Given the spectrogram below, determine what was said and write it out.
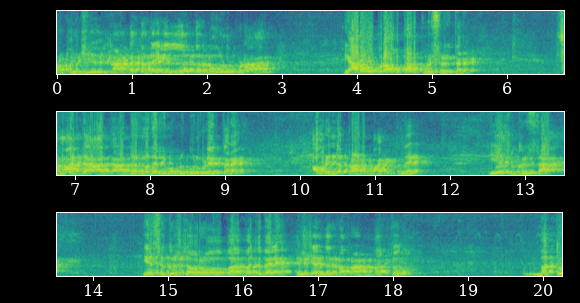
ಪ್ರಪಂಚದಲ್ಲಿ ಕಾಣ್ತಕ್ಕಂಥ ಎಲ್ಲ ಧರ್ಮಗಳು ಕೂಡ ಯಾರೋ ಒಬ್ಬರು ಅವತಾರ ಪುರುಷರು ಇರ್ತಾರೆ. ಸಮಾಜದ ಆ- ಧರ್ಮದಲ್ಲಿ ಒಬ್ಬರು ಗುರುಗಳು ಇರ್ತಾರೆ, ಅವರಿಂದ ಪ್ರಾರಂಭ ಆಗಿರ್ತದೆ ಯೇಸು ಕ್ರಿಸ್ತ ಯೇಸು ಕ್ರಿಸ್ತ ಅವರು ಬಂದ ಮೇಲೆ ಕ್ರಿಶ್ಚಿಯನ್ ಧರ್ಮ ಪ್ರಾರಂಭ ಆಯಿತು. ಮತ್ತು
